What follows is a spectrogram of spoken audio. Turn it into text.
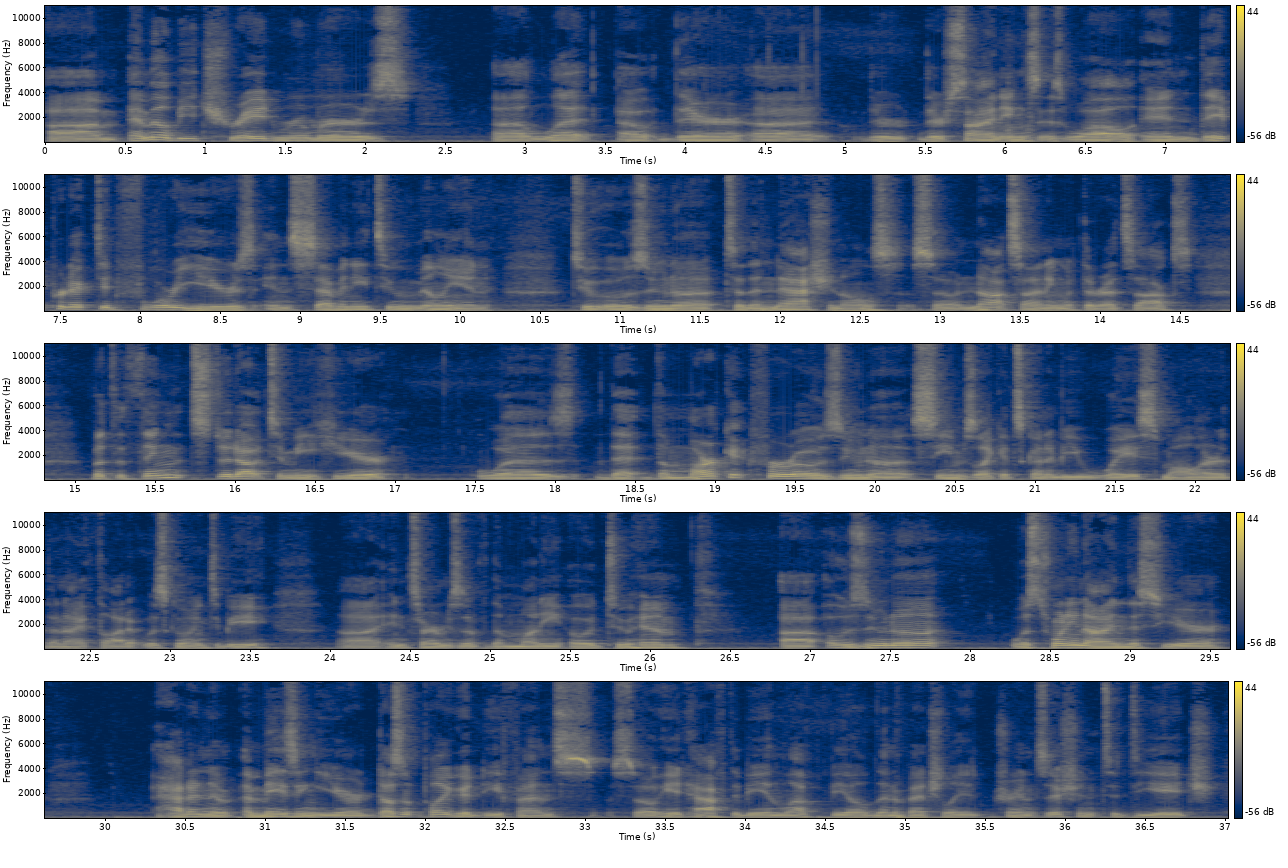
Um, MLB trade rumors uh, let out their uh, their their signings as well, and they predicted four years and seventy two million to Ozuna to the Nationals. So not signing with the Red Sox. But the thing that stood out to me here was that the market for Ozuna seems like it's going to be way smaller than I thought it was going to be uh, in terms of the money owed to him. Uh, Ozuna was 29 this year, had an amazing year, doesn't play good defense, so he'd have to be in left field, and eventually transition to DH.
